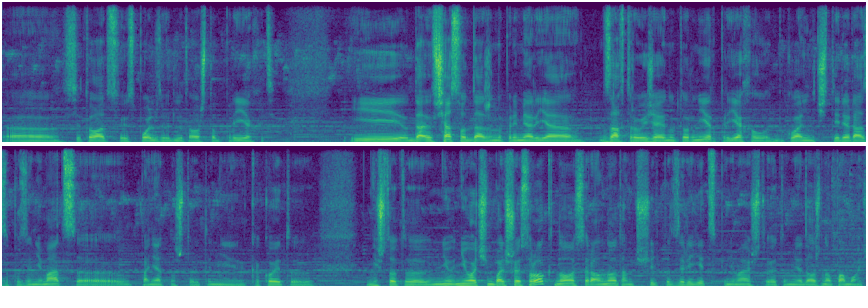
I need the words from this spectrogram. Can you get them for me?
э, ситуацию использовать для того, чтобы приехать. И да, сейчас вот даже, например, я завтра уезжаю на турнир, приехал вот буквально четыре раза позаниматься. Понятно, что это не какое-то, не что-то, не, не очень большой срок, но все равно там чуть-чуть подзарядиться, понимаю, что это мне должно помочь.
